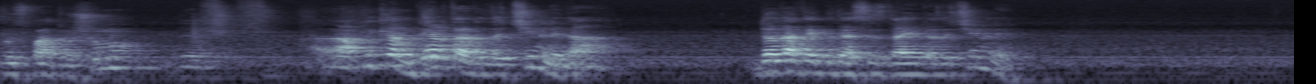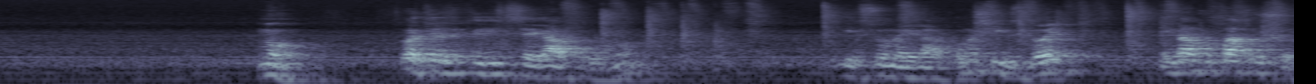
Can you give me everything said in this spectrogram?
plus 41, De aplicăm delta rădăcinile, da? Deodată ai putea să-ți dai rădăcinile? Nu. Uite, zic că x egal cu 1, x1 egal cu 1 și x2 egal cu 41.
